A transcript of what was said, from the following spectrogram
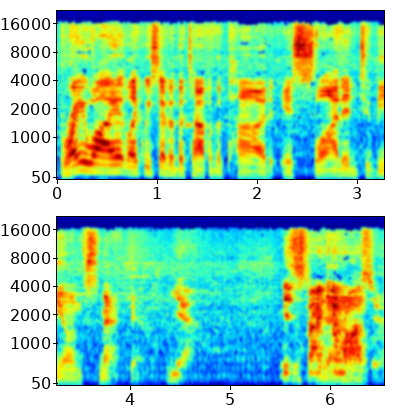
Bray Wyatt, like we said at the top of the pod, is slotted to be on SmackDown, Yeah. It's a SmackDown Now- roster.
